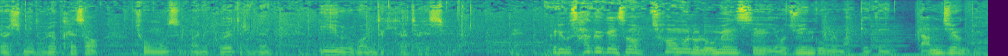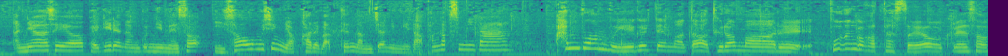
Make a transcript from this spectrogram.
열심히 노력해서 좋은 모습 많이 보여드리는 이율 원득이가 되겠습니다. 그리고 사극에서 처음으로 로맨스의 여주인공을 맡게 된 남지현 배우. 안녕하세요. 백일의 난구님에서 이서홍식 역할을 맡은 남지현입니다. 반갑습니다. 한 부 한 부 읽을 때마다 드라마를 보는 것 같았어요. 그래서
